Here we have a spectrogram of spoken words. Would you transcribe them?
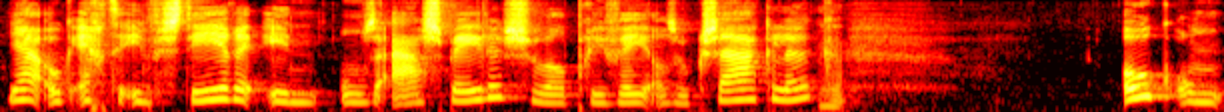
ja, ook echt te investeren in onze A-spelers, zowel privé als ook zakelijk. Ja. Ook om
